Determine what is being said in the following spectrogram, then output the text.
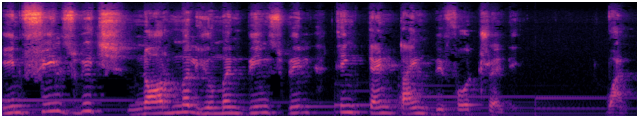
in fields which normal human beings will think 10 times before treading. One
